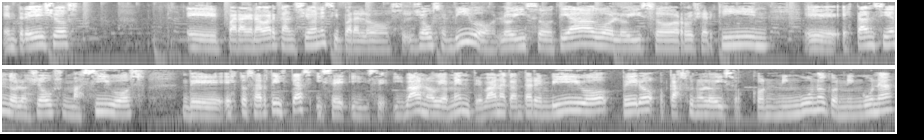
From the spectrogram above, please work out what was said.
Entre ellos, eh, para grabar canciones y para los shows en vivo. Lo hizo Tiago, lo hizo Roger King, eh, están siendo los shows masivos de estos artistas y, se, y, se, y van, obviamente, van a cantar en vivo, pero Casu no lo hizo, con ninguno, con ninguna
